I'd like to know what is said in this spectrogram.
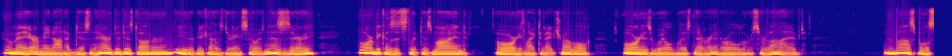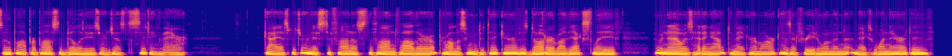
who may or may not have disinherited his daughter, either because doing so was necessary, or because it slipped his mind, or he liked to make trouble, or his will was never enrolled or survived. The possible soap opera possibilities are just sitting there. Gaius Petronius Stephanus, the fond father, promising to take care of his daughter by the ex slave, who now is heading out to make her mark as a freed woman, makes one narrative.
